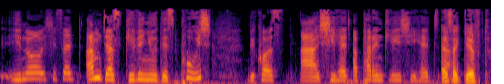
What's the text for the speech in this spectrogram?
You know, she said, I'm just giving you this push because uh, she had apparently she had As uh, a gift.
